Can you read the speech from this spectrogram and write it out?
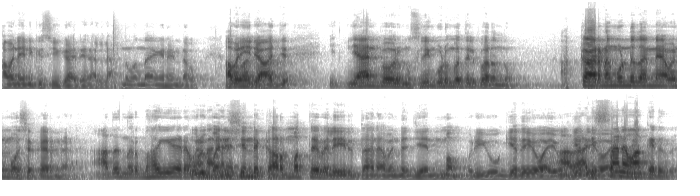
അവൻ എനിക്ക് സ്വീകാര്യനല്ല. എന്ന് വന്നാൽ എങ്ങനെ ഉണ്ടാവും? അവൻ ഈ രാജ്യ ഞാനിപ്പോൾ ഒരു മുസ്ലിം കുടുംബത്തിൽ പിറന്നു. അക്കാരണം കൊണ്ട് തന്നെ അവൻ മോശക്കാരനാണ്. അത് നിർഭാഗ്യകരമാണ് ഒരു മനുഷ്യന്റെ കർമ്മത്തെ വിലയിരുത്താൻ അവന്റെ ജന്മം ഒരു യോഗ്യതയോ അയോഗ്യതയോ അടിസ്ഥാനമാക്കരുത്.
